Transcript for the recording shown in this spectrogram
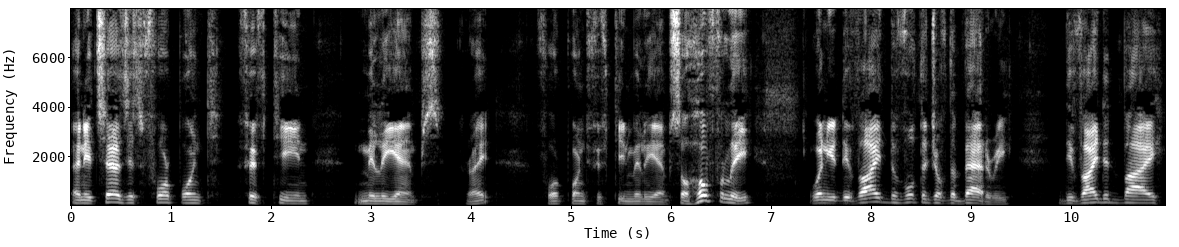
And it says it's 4.15 milliamps, right? 4.15 milliamps. So hopefully, when you divide the voltage of the battery divided by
